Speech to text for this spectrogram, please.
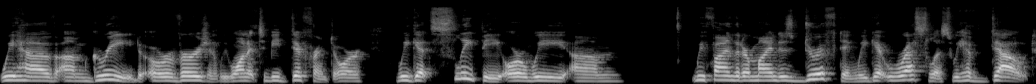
We have um, greed or aversion. We want it to be different or we get sleepy or we um, we find that our mind is drifting. We get restless. We have doubt.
